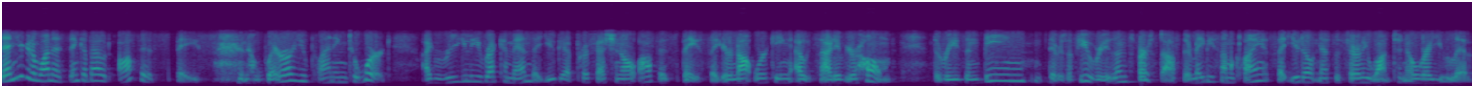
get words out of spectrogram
Then you're going to want to think about office space. Where are you planning to work? I really recommend that you get professional office space, that you're not working outside of your home. The reason being, there's a few reasons. First off, there may be some clients that you don't necessarily want to know where you live.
